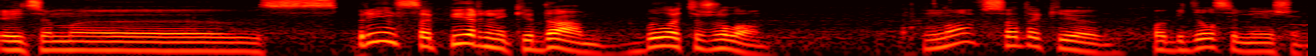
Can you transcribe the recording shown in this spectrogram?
этим. Э, Спринт, соперники, да, было тяжело. Но все-таки победил сильнейший.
